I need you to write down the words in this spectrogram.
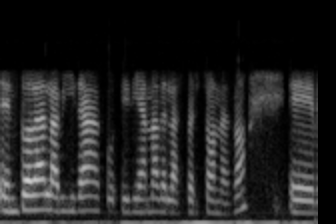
en, toda la vida cotidiana de las personas, ¿no? Eh,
